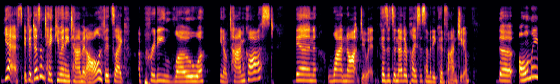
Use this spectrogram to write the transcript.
yes, if it doesn't take you any time at all, if it's like a pretty low, you know, time cost, then why not do it? Because it's another place that somebody could find you. The only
